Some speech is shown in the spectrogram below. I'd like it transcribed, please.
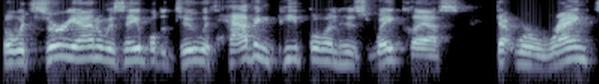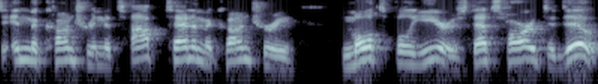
But what Suriano was able to do with having people in his weight class that were ranked in the country, in the top 10 in the country, multiple years, that's hard to do.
